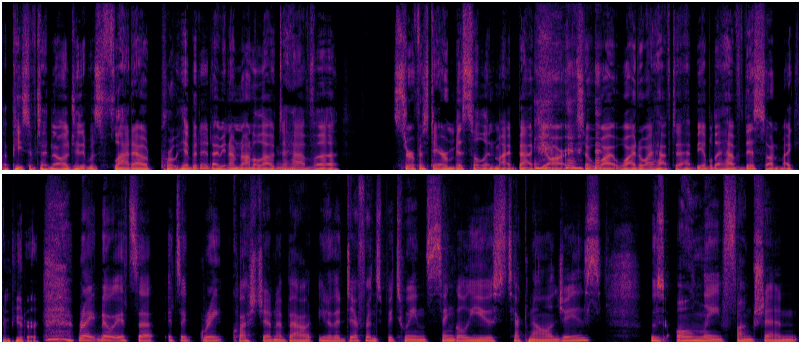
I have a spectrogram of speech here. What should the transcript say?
a piece of technology that was flat out prohibited? I mean, I'm not allowed to have a surface to air missile in my backyard. so why why do I have to have, be able to have this on my computer? right no it's a it's a great question about you know the difference between single use technologies whose only function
